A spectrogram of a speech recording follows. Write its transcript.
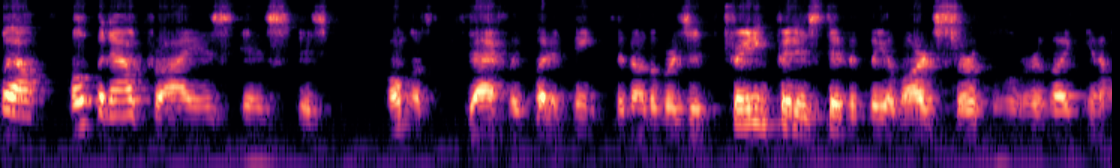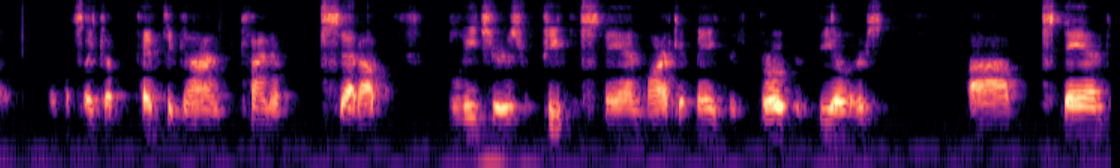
Well, open outcry is is is almost exactly what it means. In other words, a trading pit is typically a large circle or like you know almost like a pentagon kind of setup, bleachers where people stand, market makers, broker dealers. Uh, stand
